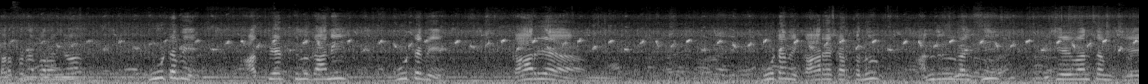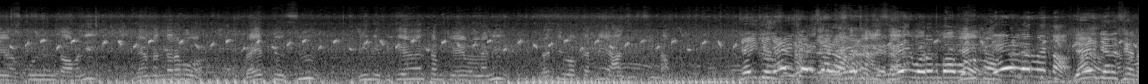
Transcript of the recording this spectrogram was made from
తరఫున పరంగా కూటమి అభ్యర్థులు కానీ కూటమి కార్య కూటమి కార్యకర్తలు అందరూ కలిసి విజయవంతం చేసుకుంటామని మేమందరము ప్రయత్నిస్తూ దీన్ని విజయవంతం చేయాలని ప్రతి ఒక్కరిని ఆశిస్తున్నాం జై వరుణ్ బాబు జై జనసేన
